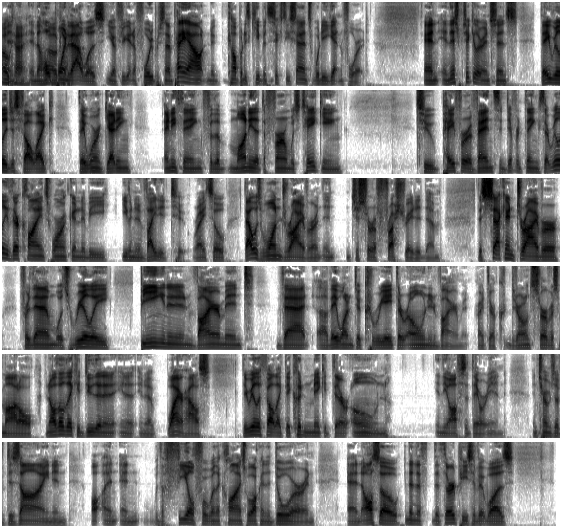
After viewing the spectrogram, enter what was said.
Okay, And, the whole point of that was, you know, if you're getting a 40% payout and the company's keeping 60 cents, what are you getting for it? And in this particular instance, they really just felt like they weren't getting anything for the money that the firm was taking to pay for events and different things that really their clients weren't going to be even invited to, right? So that was one driver and, and just sort of frustrated them. The second driver for them was really being in an environment that uh, they wanted to create their own environment, right? Their their own service model. And although they could do that in a, in a, in a wirehouse, they really felt like they couldn't make it their own in the office that they were in, in terms of design and uh, and and the feel for when the clients walk in the door, and and also and then the the third piece of it was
